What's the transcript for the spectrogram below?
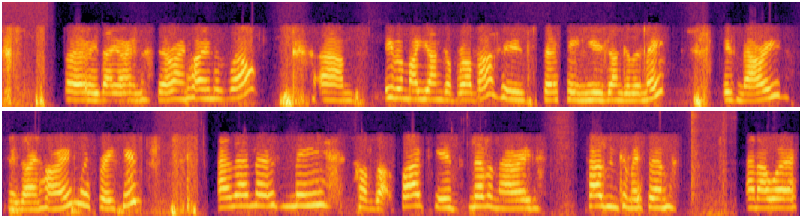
So they own their own home as well. Um, even my younger brother, who's 13 years younger than me, is married, in his own home with three kids. And then there's me. I've got five kids, never married, housing commission, and I work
